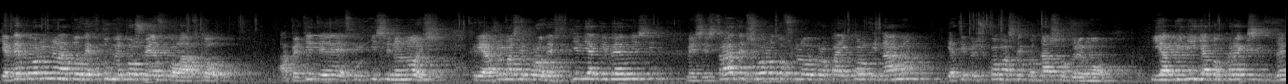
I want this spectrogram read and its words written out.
Και δεν μπορούμε να το δεχτούμε τόσο εύκολα αυτό. Απαιτείται εθνική συνεννόηση. Χρειαζόμαστε προοδευτική διακυβέρνηση με συστράτευση όλων των φιλοευρωπαϊκών δυνάμεων, γιατί βρισκόμαστε κοντά στον κρεμό. Η απειλή για το Brexit δεν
